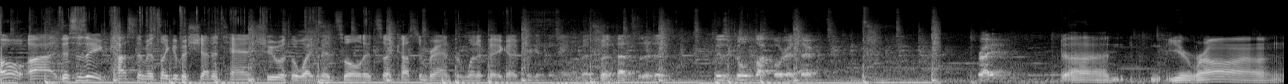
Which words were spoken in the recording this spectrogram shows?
Oh, uh, this is a custom. It's like a Vachetta tan shoe with a white midsole. It's a custom brand from Winnipeg. I forget the name of it, but that's what it is. There's a gold buckle right there. Right? Uh, you're wrong.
